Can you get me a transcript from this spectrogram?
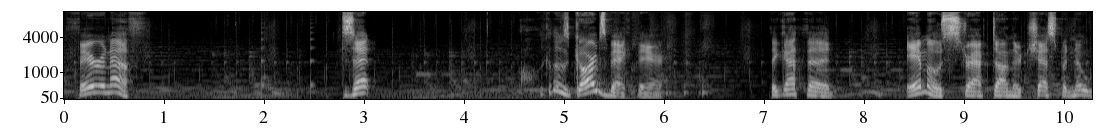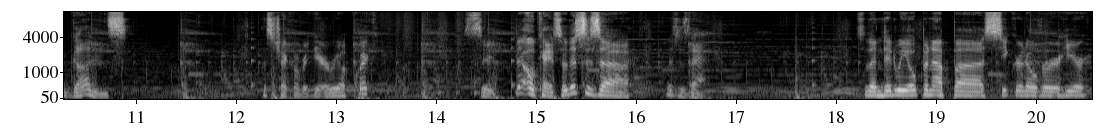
Fair enough. Does that, oh, look at those guards back there. They got the ammo strapped on their chest, but no guns. Let's check over here real quick. See. Okay, so this is, uh, this is that. So then did we open up a uh, secret over here?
